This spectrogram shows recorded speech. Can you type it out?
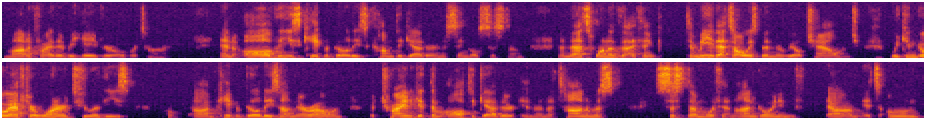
modify their behavior over time. And all these capabilities come together in a single system. And that's one of the, I think, to me, that's always been the real challenge. We can go after one or two of these um, capabilities on their own, but trying to get them all together in an autonomous system with an ongoing, um, its own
